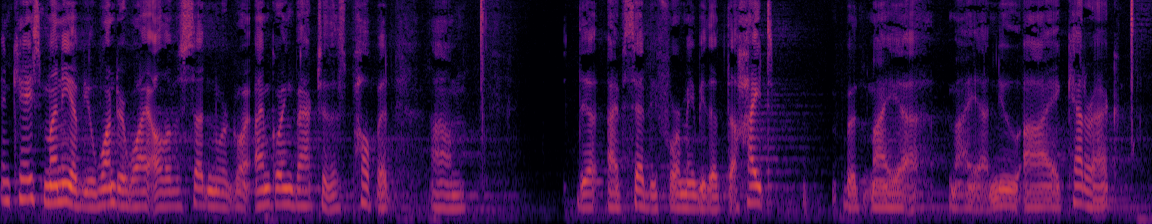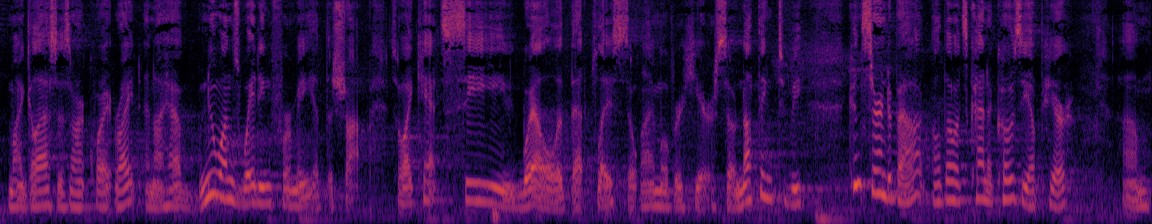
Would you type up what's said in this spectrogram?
In case many of you wonder why all of a sudden we're going, I'm going back to this pulpit. Um, the, I've said before maybe that the height with my uh, my uh, new eye cataract, my glasses aren't quite right, and I have new ones waiting for me at the shop. So I can't see well at that place, so I'm over here. So nothing to be concerned about, although it's kind of cozy up here. Um,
